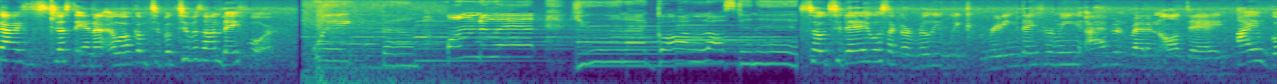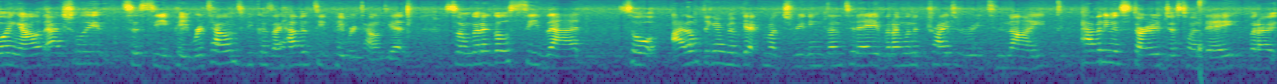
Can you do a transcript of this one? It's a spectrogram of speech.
guys, it's just Ana, and welcome to Booktubeathon Day 4. We found Wonderland, you and I got lost in it. So today was like a really weak reading day for me. I haven't read in all day. I am going out actually to see Paper Towns because I haven't seen Paper Towns yet. So I'm gonna go see that. So I don't think I'm gonna get much reading done today, but I'm gonna try to read tonight. I haven't even started just one day, but I'm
